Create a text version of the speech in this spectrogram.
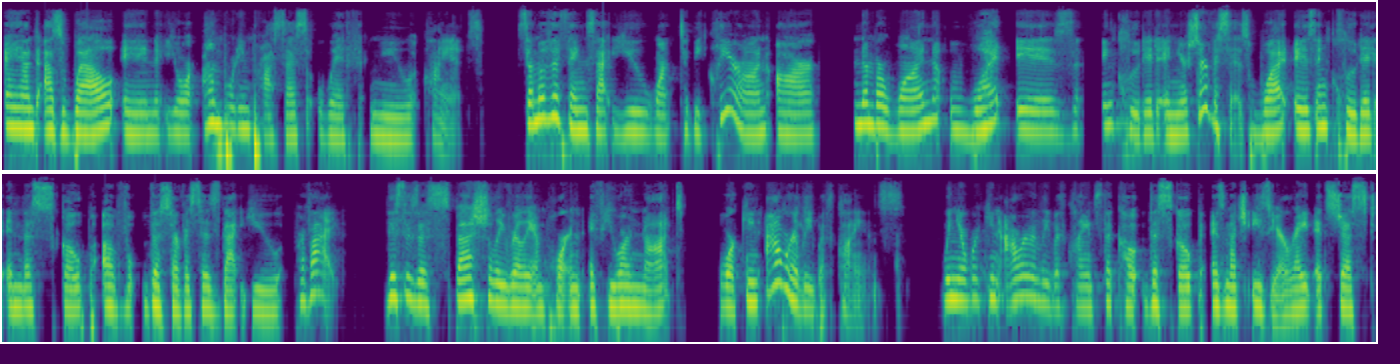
and as well in your onboarding process with new clients. Some of the things that you want to be clear on are number one, what is included in your services? What is included in the scope of the services that you provide? This is especially really important if you are not working hourly with clients. When you're working hourly with clients, the co- the scope is much easier, right? It's just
